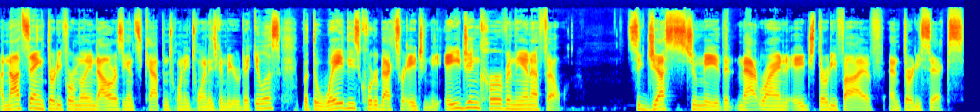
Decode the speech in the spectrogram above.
I'm not saying $34 million against the cap in 2020 is going to be ridiculous, but the way these quarterbacks are aging, the aging curve in the NFL suggests to me that Matt Ryan at age 35 and 36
